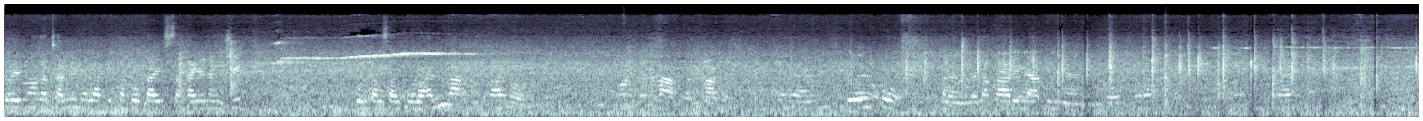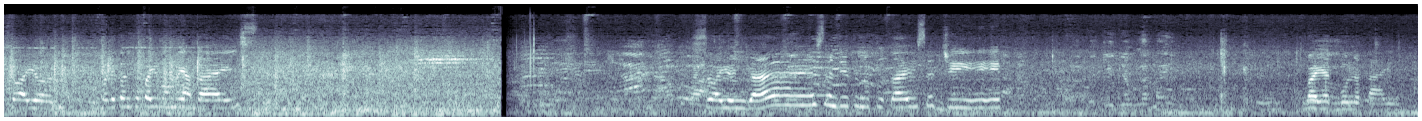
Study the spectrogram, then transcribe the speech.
So yung mga na po tayo sa kaya ng jeep. Puntang San Juan. Ayan, doon po. Yan, lalakarin natin yan. So ayun, balikan ko kayo mamaya guys. So ayun guys, nandito na po tayo sa jeep. Bayad muna tayo.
